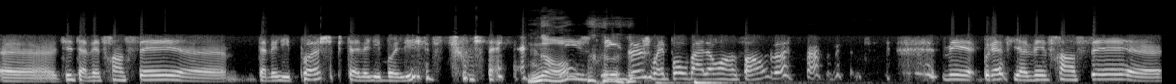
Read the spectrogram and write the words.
Euh, tu sais, t'avais français, euh, t'avais les poches, puis t'avais les bolets, tu te souviens? Non. Les, les deux jouaient pas au ballon ensemble. là. Mais bref, il y avait français euh,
